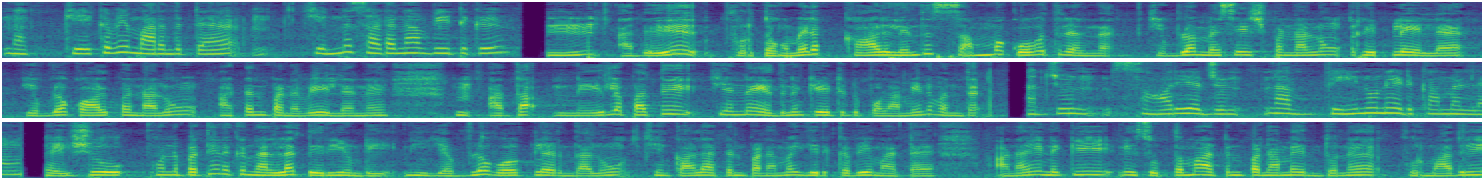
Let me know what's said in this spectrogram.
நான் கேட்கவே மறந்துட்டேன். என்ன சடனாக வீட்டுக்கு? ம், அது ஒருத்தவங்க மேல காலையில இருந்து செம்ம கோவத்துல இருந்தேன். எவ்வளவு மெசேஜ் பண்ணாலும் ரிப்ளை இல்ல. எவ்வளவு கால் பண்ணாலும் அட்டன் பண்ணவே இல்லைன்னு. அதான் நேர்ல பார்த்து என்ன எதுன்னு கேட்டுட்டு போலாமேன்னு வந்தேன். அர்ஜுன் சாரி அர்ஜுன். நான் வேணும்னு எடுக்காம இல்லை. ஐஷு உன்னை பத்தி எனக்கு நல்லா தெரியும்டி நீ எவ்வளவு ஒர்க்ல இருந்தாலும் என் கால் அட்டன் பண்ணாம இருக்கவே மாட்டேன். ஆனா எனக்கு நீ சுத்தமா அட்டன் பண்ணாம இருந்தோன்னே ஒரு மாதிரி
